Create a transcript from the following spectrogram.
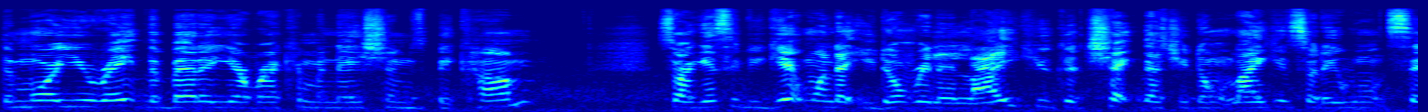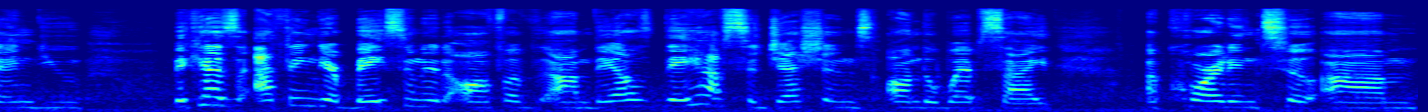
The more you rate, the better your recommendations become. So I guess if you get one that you don't really like, you could check that you don't like it so they won't send you because I think they're basing it off of um, they they have suggestions on the website according to um,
